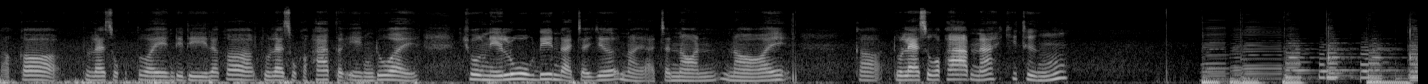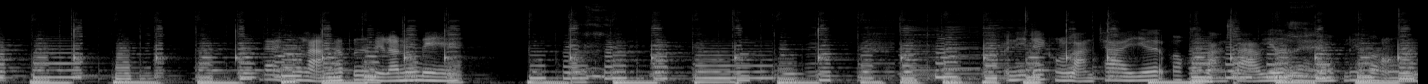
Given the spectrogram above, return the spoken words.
แล้วก็ดูแลสุขตัวเองดีๆ แล้วก็ดูแลสุขภาพตัวเองด้วย ช่วงนี้ลูกดิ้นอาจจะเยอะหน่อยอาจจะนอนน้อย ก็ดูแลสุขภาพนะ คิดถึง ปลานมาเพิ่อีกแล้วน้องเมย์วันนี้ได้ของหลานชายเยอะ เพราะของหลานสาวเยอะแล้วเรียกว่าของหลาน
